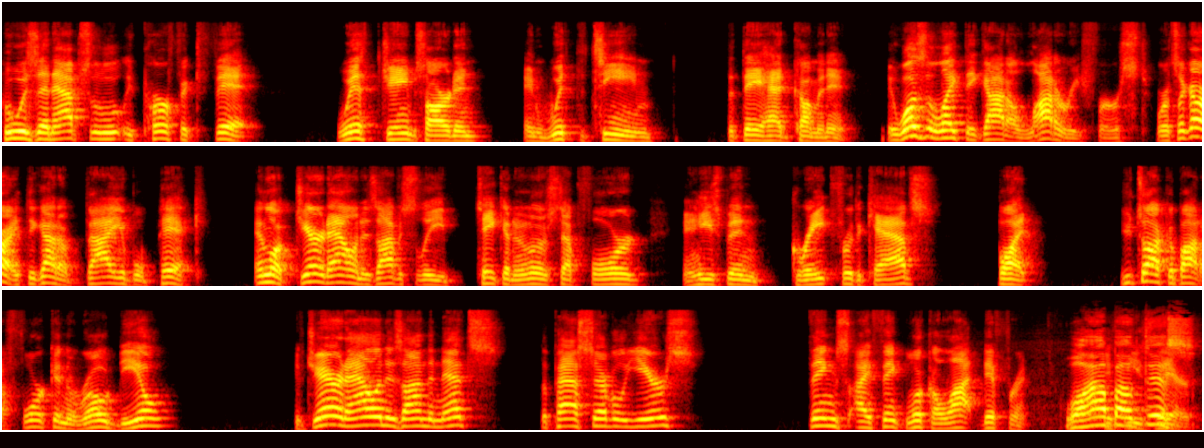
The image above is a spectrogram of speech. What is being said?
who was an absolutely perfect fit with James Harden and with the team that they had coming in. It wasn't like they got a lottery first, where it's like, all right, they got a valuable pick. And look, Jarrett Allen has obviously taken another step forward and he's been great for the Cavs. But you talk about a fork in the road deal. If Jarrett Allen is on the Nets the past several years, things I think look a lot different. Well, how about this? there.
